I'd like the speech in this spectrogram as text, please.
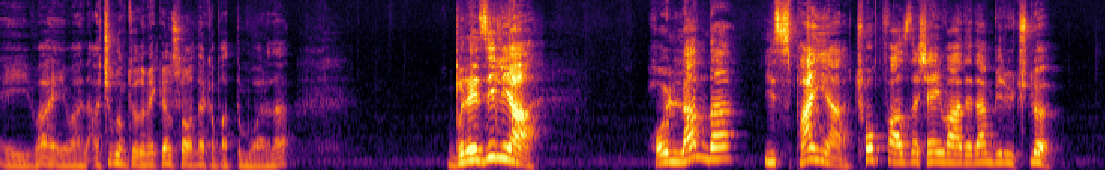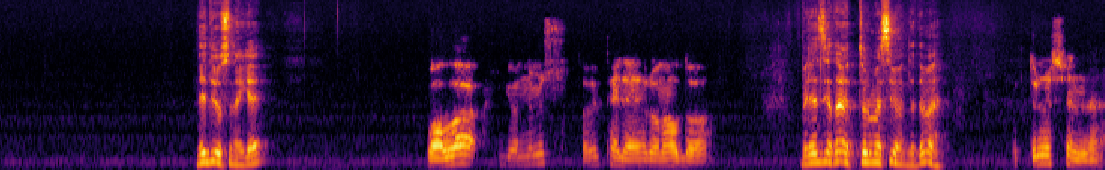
Eyvah eyvah. Açık unutuyordum ekranı son anda kapattım bu arada. Brezilya. Hollanda. İspanya. Çok fazla şey vaat eden bir üçlü. Ne diyorsun Ege? Valla gönlümüz tabii Pele, Ronaldo. Brezilya'da öttürmesi yönde değil mi? Öttürmüşsün de.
